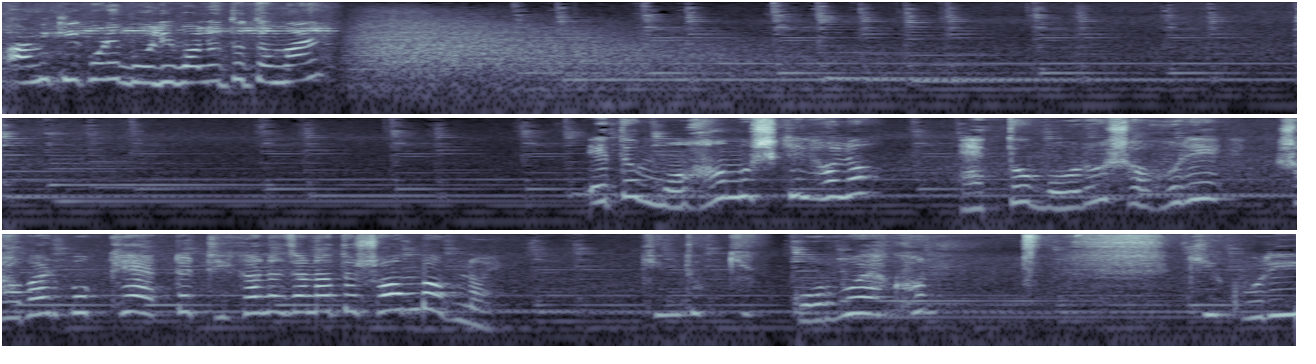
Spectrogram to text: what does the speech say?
আমি কি করে বলি বলো তো তোমায়? এ তো মহা মুশকিল হলো। এত বড় শহরে সবার পক্ষে একটা ঠিকানা জানা তো সম্ভব নয়। কিন্তু কি করব এখন? কি করি?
